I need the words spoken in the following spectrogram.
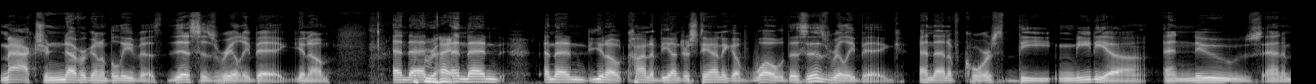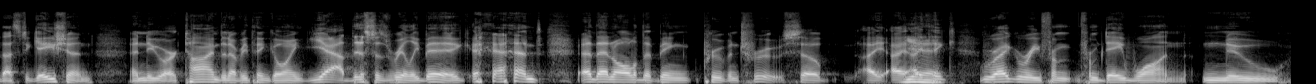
max you're never going to believe this. This is really big you know? And then right. and then and then you know kind of the understanding of whoa this is really big. And then of course the media and news and investigation and new york times and everything going yeah this is really big and and then all of it being proven true. So I, I, yeah. I think Grigory from from day one knew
